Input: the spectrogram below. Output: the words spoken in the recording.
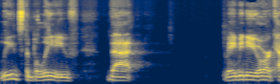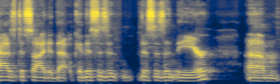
leads to believe that maybe New York has decided that okay, this isn't this isn't the year. Um,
